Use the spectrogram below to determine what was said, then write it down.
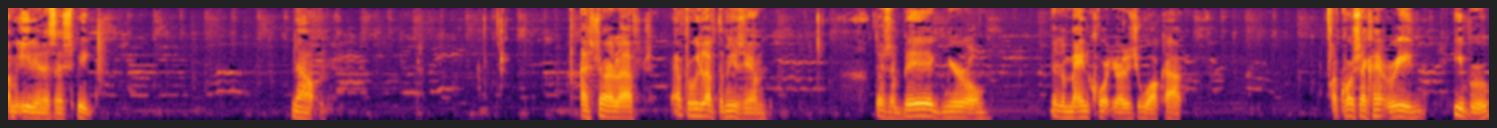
I'm eating as I speak. Now, after I left, after we left the museum, there's a big mural in the main courtyard as you walk out. Of course, I can't read Hebrew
